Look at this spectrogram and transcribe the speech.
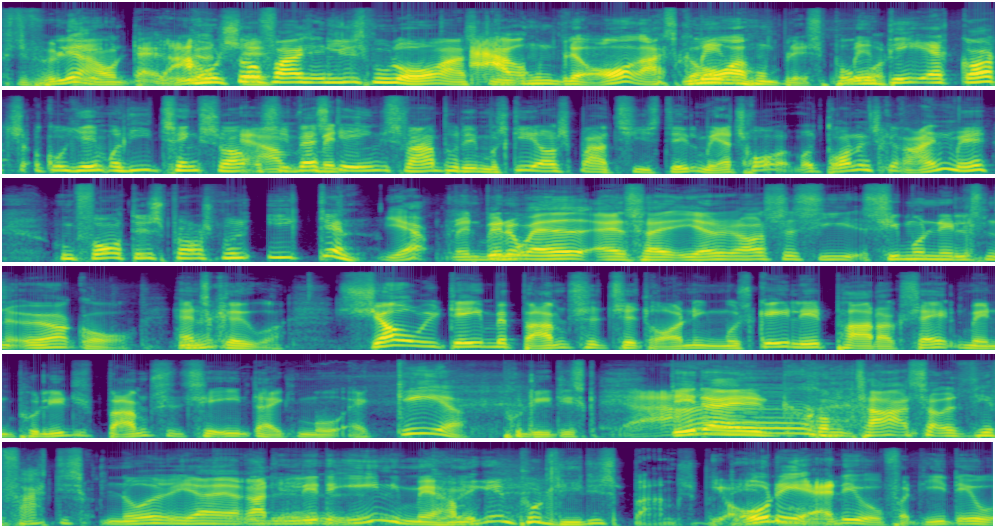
Selvfølgelig har hun da Ja, hørt hun så det. faktisk en lille smule overrasket. Ja, hun blev overrasket Men- over, at hun blev spurgt. Men det er godt at gå hjem og lige tænke sig om Ja, og sige, hvad skal men- jeg egentlig svare på det? Måske også bare tige stille. Men jeg tror, at dronningen skal regne med, hun får det spørgsmål igen. Ja, men ved du hvad, altså, jeg vil også sige, Simon Nielsen Øregård, han mm. skriver, sjov idé med bamse til dronningen, måske lidt paradoxalt, men en politisk bamse til en, der ikke må agere politisk. Ja. Det er da en kommentar, så det er faktisk noget, jeg er ret lidt enig med Det ham. er ikke en politisk bams. på Jo, det er det jo, fordi det er jo,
